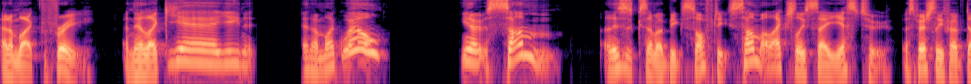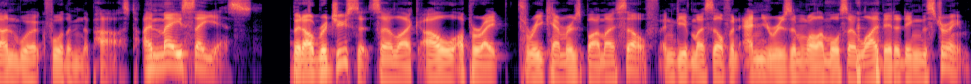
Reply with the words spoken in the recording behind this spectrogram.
And I'm like, "For free." And they're like, "Yeah, yeah." And I'm like, "Well, you know, some and this is because I'm a big softy, some I'll actually say yes to, especially if I've done work for them in the past. I may say yes but I'll reduce it. So, like, I'll operate three cameras by myself and give myself an aneurysm while I'm also live editing the stream.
